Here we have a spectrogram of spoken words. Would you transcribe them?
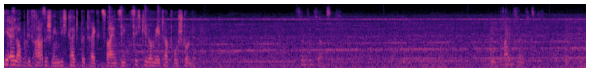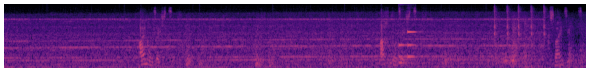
Die erlaubte Fahrgeschwindigkeit beträgt 72 Kilometer pro Stunde. 45. 53. 61. 68. 72.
